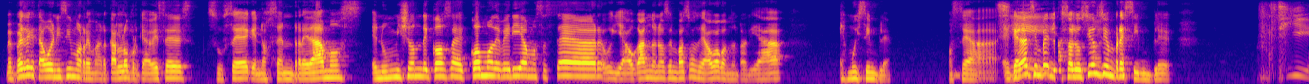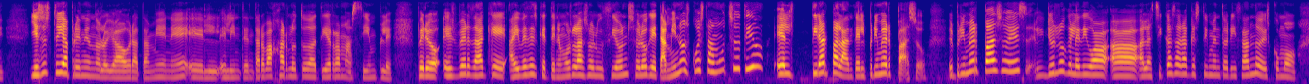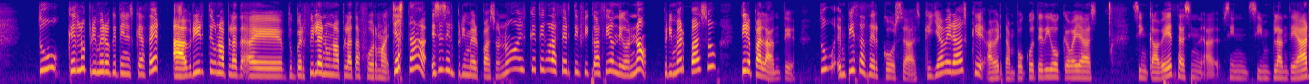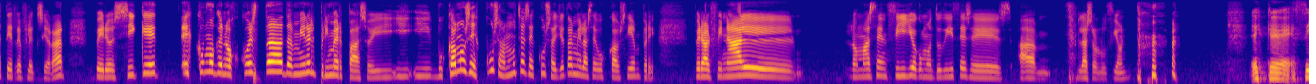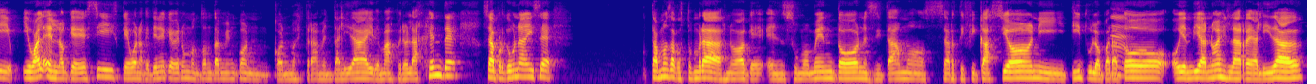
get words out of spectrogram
me parece que está buenísimo remarcarlo porque a veces sucede que nos enredamos en un millón de cosas de cómo deberíamos hacer y ahogándonos en vasos de agua cuando en realidad es muy simple. O sea, en general siempre, la solución siempre es simple. Sí, y eso estoy aprendiéndolo yo ahora también, ¿eh? el, intentar bajarlo todo a tierra más simple. Pero es verdad que hay veces que tenemos la solución, solo que también nos cuesta mucho, tío, el tirar para adelante, el primer paso. El primer paso es, yo es lo que le digo a, las chicas ahora que estoy mentorizando, es como, tú, ¿qué es lo primero que tienes que hacer? Abrirte una plata, eh, tu perfil en una plataforma. Ya está, ese es el primer paso. No es que tenga la certificación, digo, no, primer paso, tira para adelante tú empieza a hacer cosas, que ya verás que, a ver, tampoco te digo que vayas sin cabeza, sin, ah, sin, plantearte y reflexionar, pero sí que es como que nos cuesta también el primer paso y, buscamos excusas, muchas excusas, yo también las he buscado siempre, pero al final lo más sencillo, como tú dices, es ah, la solución. Es que sí, igual en lo que decís, que bueno, que tiene que ver un montón también con, con, nuestra mentalidad y demás, pero la gente, o sea, porque una dice, estamos acostumbradas, ¿no? A que en su momento necesitamos certificación y título para mm. todo. Hoy en día no es la realidad,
